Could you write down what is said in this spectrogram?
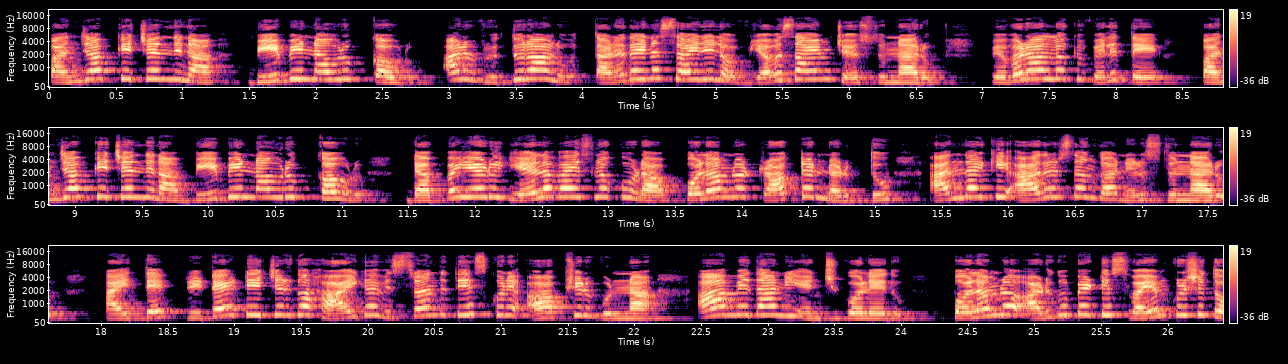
పంజాబ్కి చెందిన బీబీ నవరు కౌర్ అనే వృద్ధురాలు తనదైన శైలిలో వ్యవసాయం చేస్తున్నారు. వివరాల్లోకి వెళితే పంజాబ్కి చెందిన బీబీ నవరు కౌర్ డెబ్బై ఏడు ఏళ్ళ వయసులో కూడా పొలంలో ట్రాక్టర్ నడుపుతూ అందరికీ ఆదర్శంగా నిలుస్తున్నారు. అయితే రిటైర్డ్ టీచర్గా హాయిగా విశ్రాంతి తీసుకునే ఆప్షన్ ఉన్నా ఆమె దాన్ని ఎంచుకోలేదు. పొలంలో అడుగుపెట్టి స్వయం కృషితో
